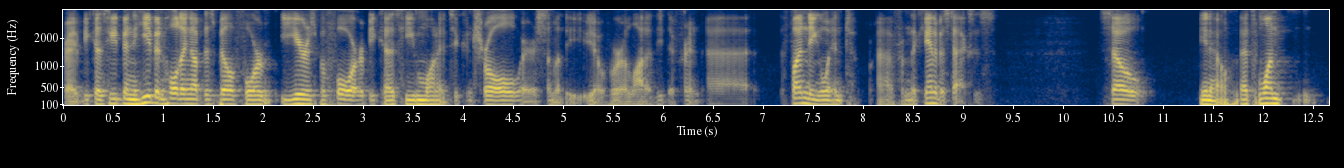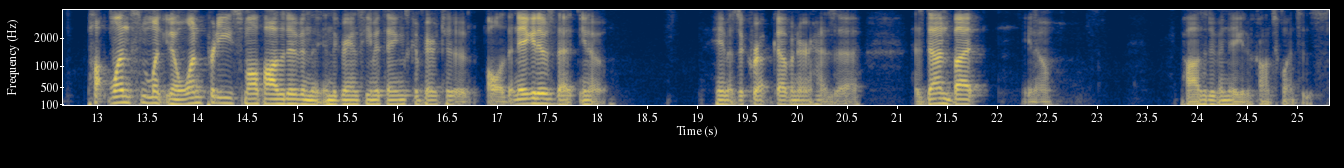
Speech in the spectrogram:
right? Because he'd been he'd been holding up this bill for years before because he wanted to control where some of the you know where a lot of the different uh, funding went uh, from the cannabis taxes. So you know that's one one you know one pretty small positive in the in the grand scheme of things compared to all of the negatives that you know him as a corrupt governor has uh has done but you know positive and negative consequences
